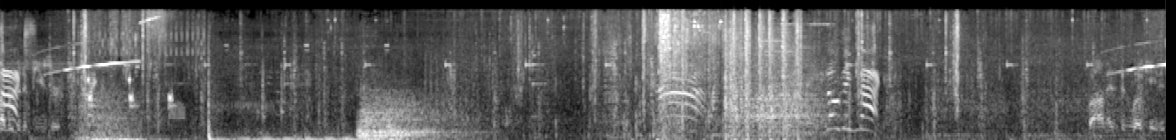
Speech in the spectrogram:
Mags. the diffuser. Loading mag. Bomb has been located.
